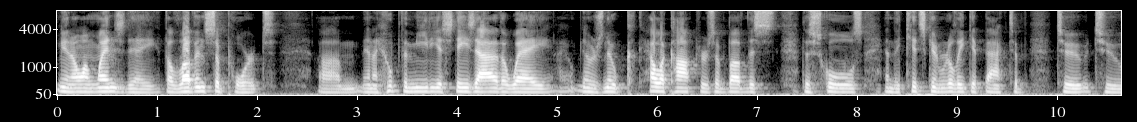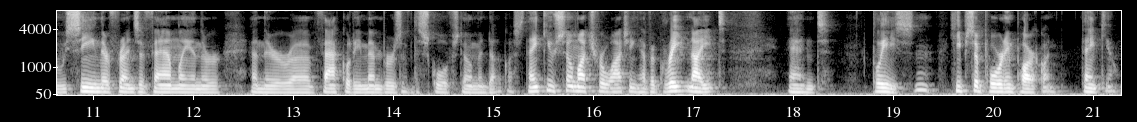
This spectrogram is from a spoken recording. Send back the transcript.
you know, on Wednesday, the love and support um, and I hope the media stays out of the way. I hope there's no helicopters above this, the schools, and the kids can really get back to, to, to seeing their friends and family and their, and their uh, faculty members of the School of Stoneman Douglas. Thank you so much for watching. Have a great night, and please keep supporting Parkland. Thank you.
